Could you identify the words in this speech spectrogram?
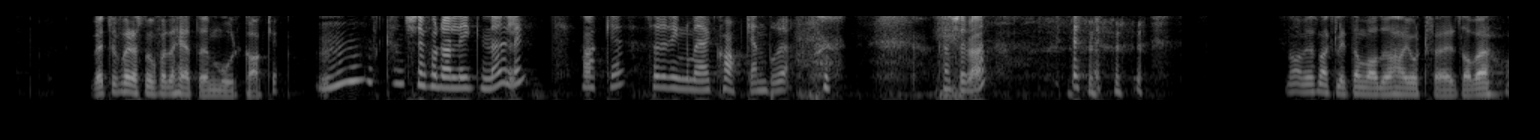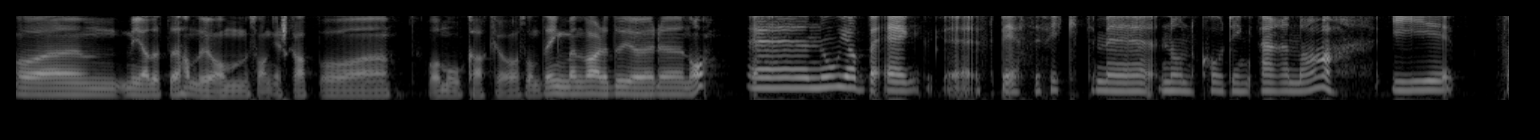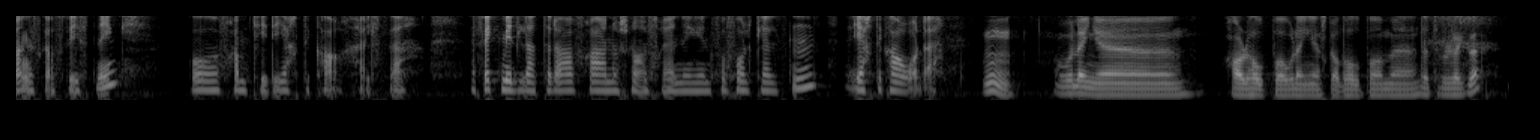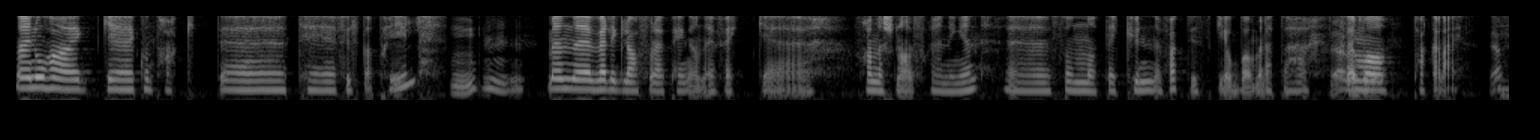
Vet du forresten hvorfor det heter morkake? Mm, kanskje for det ligner litt kake. Så det ligner mer kake enn brød. Kanskje det. Nå har vi snakket litt om hva du har gjort før, Tove. Og uh, mye av dette handler jo om svangerskap og, og morkake og sånne ting. Men hva er det du gjør uh, nå? Eh, nå jobber jeg eh, spesifikt med non-coding RNA i svangerskapsforgiftning og framtidig hjerte-kar-helse. Jeg fikk midler til det fra Nasjonalforeningen for folkehelsen, Hjerte-karrådet. Mm. Hvor lenge har du holdt på, hvor lenge skal du holde på med dette prosjektet? Nei, nå har jeg eh, kontrakt eh, til 1. april. Mm. Mm. Men jeg er veldig glad for de pengene jeg fikk eh, fra Nasjonalforeningen, eh, sånn at jeg kunne faktisk jobbe med dette her. Det Så jeg må takke dem. Ja.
